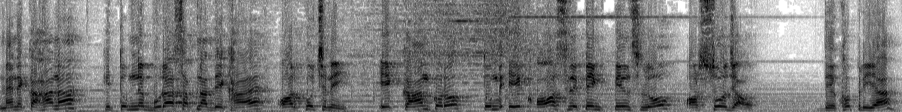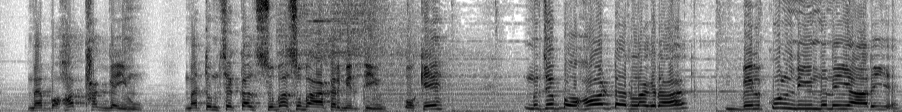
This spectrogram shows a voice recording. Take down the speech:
मैंने कहा ना कि तुमने बुरा सपना देखा है और कुछ नहीं। एक काम करो, तुम एक और स्लीपिंग पिल्स लो और सो जाओ। देखो प्रिया, मैं बहुत थक गई हूँ। मैं तुमसे कल सुबह सुबह आकर मिलती हूँ, ओके? मुझे बहुत डर लग रहा है। बिल्कुल नींद नहीं आ रही है।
